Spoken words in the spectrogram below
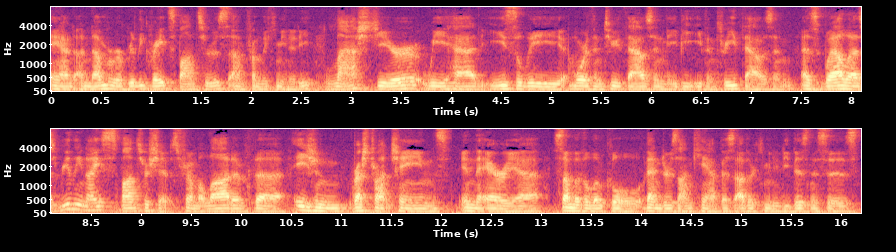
and a number of really great sponsors um, from the community. Last year, we had easily more than 2,000, maybe even 3,000, as well as has really nice sponsorships from a lot of the Asian restaurant chains in the area, some of the local vendors on campus, other community businesses,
